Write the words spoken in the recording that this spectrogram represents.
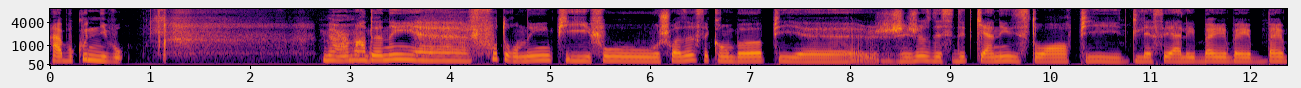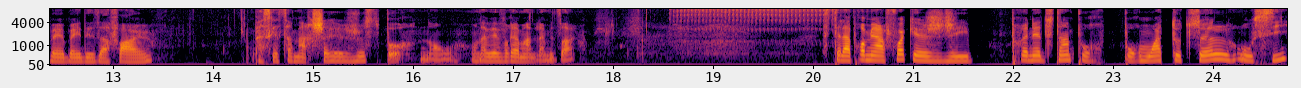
à beaucoup de niveaux. Mais à un moment donné, il faut tourner, puis il faut choisir ses combats, puis euh, j'ai juste décidé de canner l'histoire, puis de laisser aller ben, ben, ben, ben, ben des affaires. Parce que ça marchait juste pas. Non, on avait vraiment de la misère. C'était la première fois que j'ai prenais du temps pour, moi toute seule aussi.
